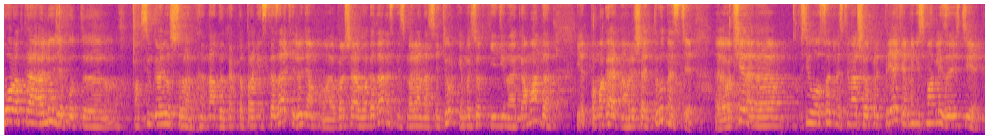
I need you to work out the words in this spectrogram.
Коротко о людях, вот э, Максим говорил, что надо как-то про них сказать, людям э, большая благодарность, несмотря на все терки, мы все-таки единая команда, и это помогает нам решать трудности. Э, вообще, в силу особенностей нашего предприятия, мы не смогли завести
